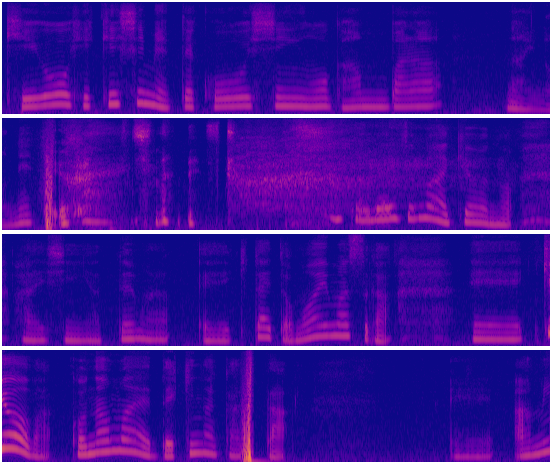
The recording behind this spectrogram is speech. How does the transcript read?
気を引き締めて更新を頑張らないのねっていう感じなんですけど。とりあえずまあ今日の配信やってもら、えー、いきたいと思いますが、えー、今日はこの前できなかった、えー、編み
